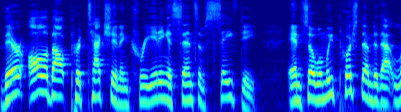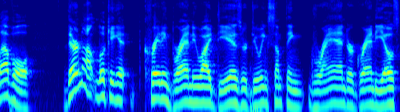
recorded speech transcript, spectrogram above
they're all about protection and creating a sense of safety. And so when we push them to that level, they're not looking at creating brand new ideas or doing something grand or grandiose.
